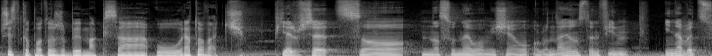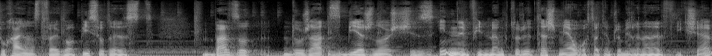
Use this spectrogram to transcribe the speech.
Wszystko po to, żeby Maxa uratować. Pierwsze, co nasunęło mi się oglądając ten film i nawet słuchając Twojego opisu, to jest bardzo duża zbieżność z innym filmem, który też miał ostatnią premierę na Netflixie,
